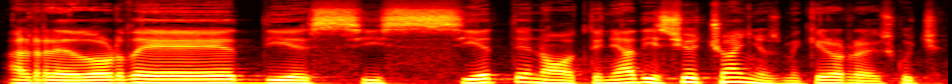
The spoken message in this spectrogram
alrededor de 17, no, tenía 18 años, me quiero reescuchar.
